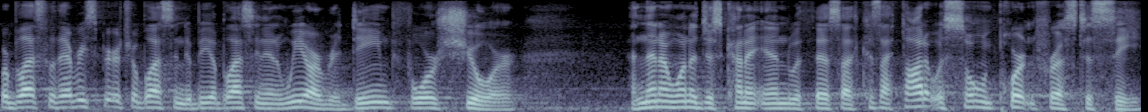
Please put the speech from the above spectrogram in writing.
We're blessed with every spiritual blessing to be a blessing, and we are redeemed for sure. And then I want to just kind of end with this uh, because I thought it was so important for us to see.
